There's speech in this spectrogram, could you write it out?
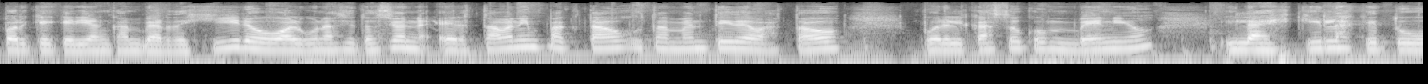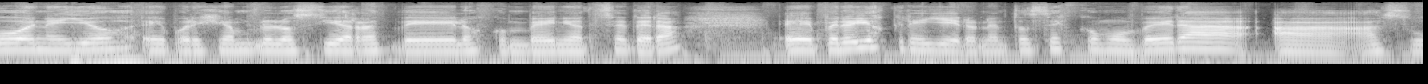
porque querían cambiar de giro o alguna situación, estaban impactados justamente y devastados por el caso convenio y las esquilas que tuvo en ellos, por ejemplo, los cierres de los convenios, etcétera, pero ellos creyeron, entonces como ver a, a su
